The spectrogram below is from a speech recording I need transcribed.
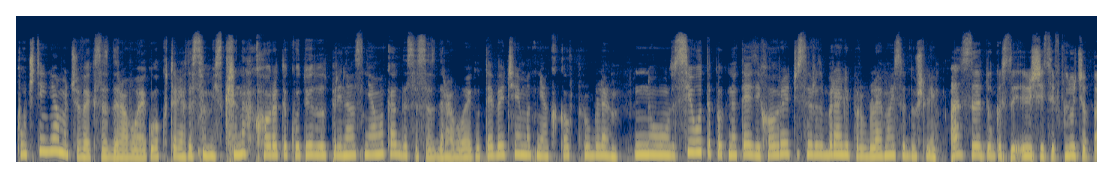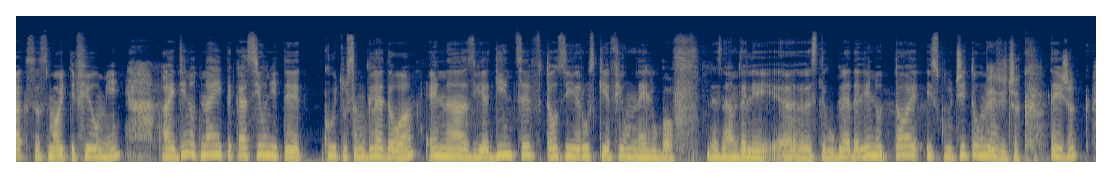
Почти няма човек със здраво его, ако трябва да съм искрена. Хората, които идват при нас, няма как да са със здраво его. Те вече имат някакъв проблем. Но силата пък на тези хора е, че са разбрали проблема и са дошли. Аз а, тук ще се включа пак с моите филми. А един от най-така силните които съм гледала, е на Звягинцев, този руския филм Не любов. Не знам дали е, сте го гледали, но той е изключително Тежичък. тежък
